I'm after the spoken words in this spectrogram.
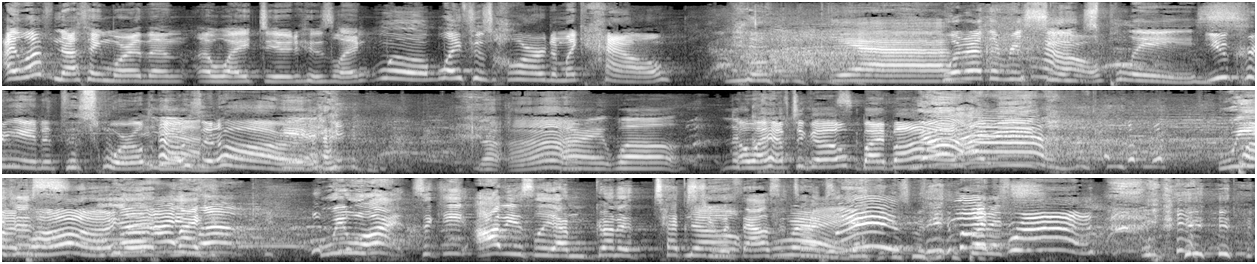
I love nothing more than a white dude who's like, well, life is hard. I'm like, how? yeah. What are the receipts, How? please? You created this world. How Yeah. is it hard? Yeah. All right. Well. Oh, I have to go. Bye bye. No, I mean, we Bye just bye. live, No, I like we want to keep. Obviously, I'm gonna text you a thousand right. times. Please be my But it's- friend.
